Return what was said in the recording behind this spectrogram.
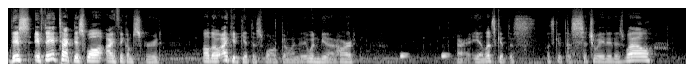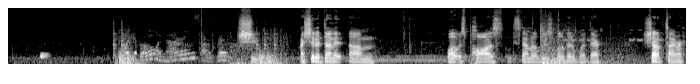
this, if they attack this wall, I think I'm screwed. Although I could get this wall going. It wouldn't be that hard. All right, yeah, let's get this. Let's get this situated as well. My bow and arrows are ready. Shoot, I should have done it um while it was paused. So now I'm gonna lose a little bit of wood there. Shut up, timer.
